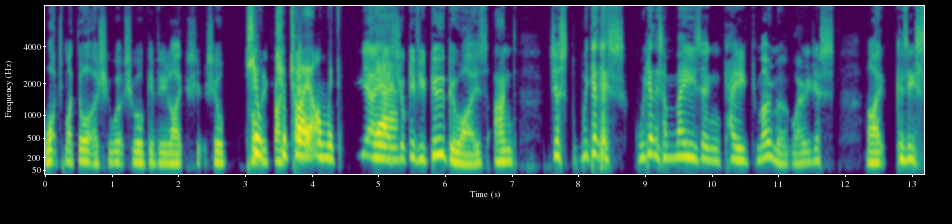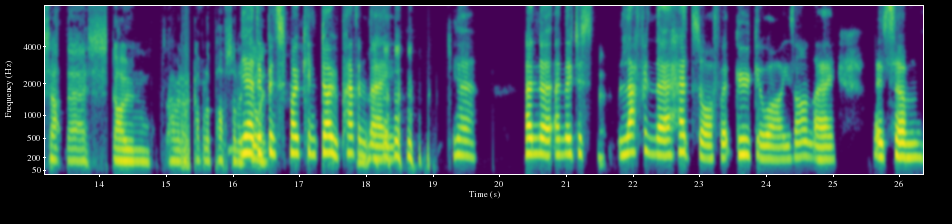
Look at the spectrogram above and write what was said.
watch my daughter she will she will give you like she, she'll She'll try she'll try it on with. yeah, yeah, Yeah. she'll give you goo goo eyes, and just we get this we get this amazing cage moment where he just like because he sat there stoned having a couple of puffs on Yeah, they've been smoking dope, haven't they? Yeah. And uh, and they just laughing their heads off at Goo Goo Eyes, aren't they? It's um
